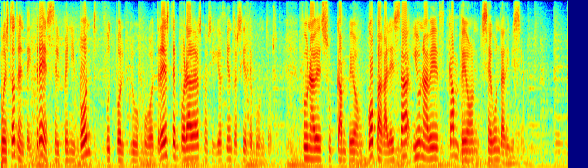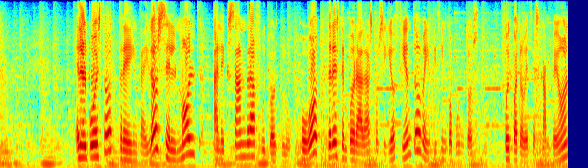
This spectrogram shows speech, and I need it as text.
Puesto 33, el Penny Pont Football Club jugó tres temporadas, consiguió 107 puntos. Fue una vez subcampeón Copa Galesa y una vez campeón Segunda División. En el puesto 32, el Mold Alexandra Football Club. Jugó tres temporadas, consiguió 125 puntos. Fue cuatro veces campeón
